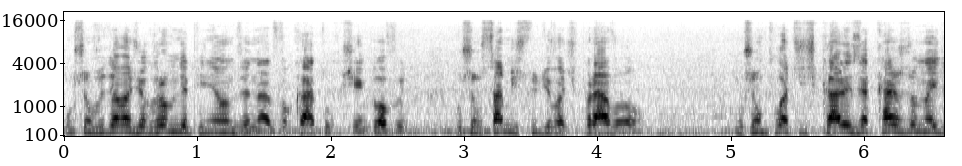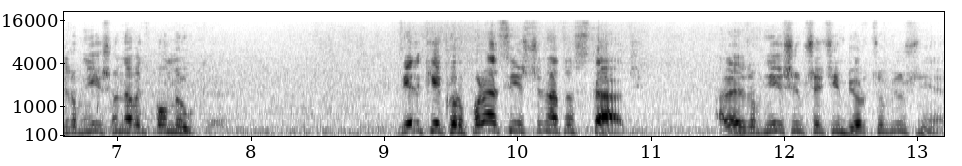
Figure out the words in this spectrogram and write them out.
muszą wydawać ogromne pieniądze na adwokatów, księgowych, muszą sami studiować prawo, muszą płacić kary za każdą najdrobniejszą nawet pomyłkę. Wielkie korporacje jeszcze na to stać, ale drobniejszych przedsiębiorców już nie.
